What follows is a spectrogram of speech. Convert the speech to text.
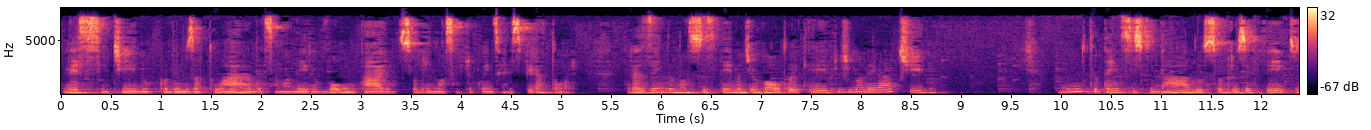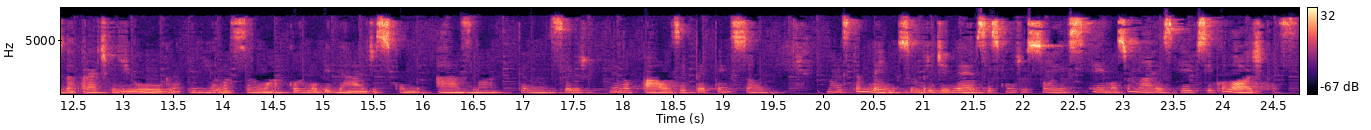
Nesse sentido, podemos atuar dessa maneira voluntária sobre a nossa frequência respiratória trazendo o nosso sistema de volta ao equilíbrio de maneira ativa. Muito tem se estudado sobre os efeitos da prática de yoga em relação a comorbidades como asma, câncer, menopausa, hipertensão, mas também sobre diversas condições emocionais e psicológicas,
